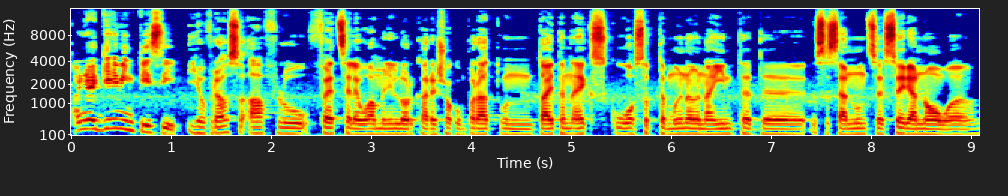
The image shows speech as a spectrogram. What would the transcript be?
on your gaming PC? Eu vreau să aflu fețele oamenilor care și-au cumpărat un Titan X cu o săptămână înainte de să se anunțe seria nouă,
